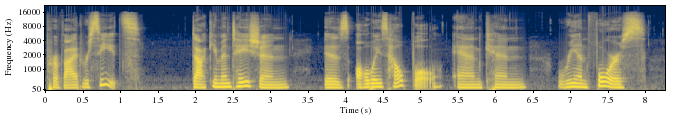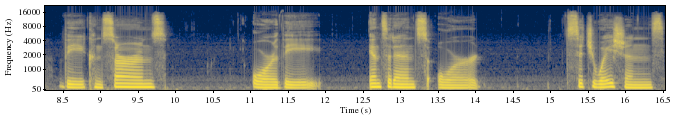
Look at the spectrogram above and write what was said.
provide receipts. Documentation is always helpful and can reinforce the concerns or the incidents or situations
